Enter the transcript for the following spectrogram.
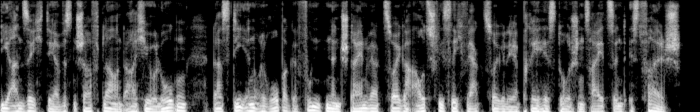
Die Ansicht der Wissenschaftler und Archäologen, dass die in Europa gefundenen Steinwerkzeuge ausschließlich Werkzeuge der prähistorischen Zeit sind, ist falsch.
